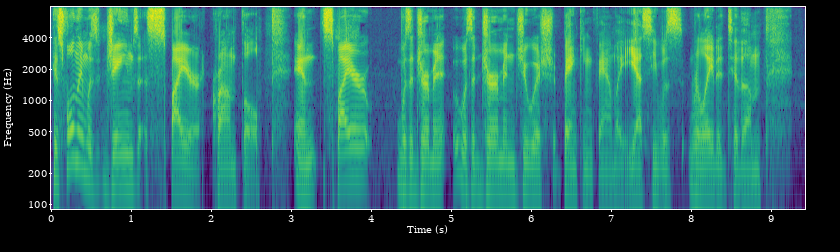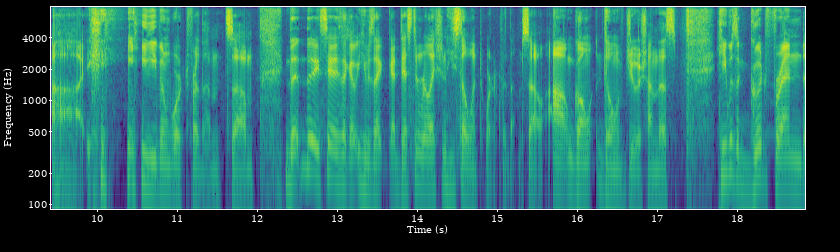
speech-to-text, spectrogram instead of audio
his full name was James Speyer Kronthal, and Speyer was a German was a German Jewish banking family. Yes, he was related to them, uh, he, even worked for them. So they say he's like a, he was like a distant relation. He still went to work for them. So I'm going going with Jewish on this. He was a good friend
